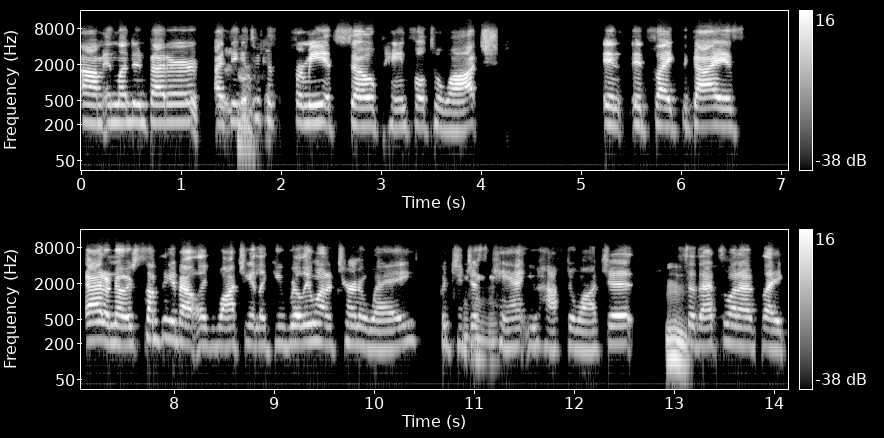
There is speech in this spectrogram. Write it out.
um, in London better. I think it's because for me it's so painful to watch and it's like the guy is I don't know, there's something about like watching it, like you really want to turn away, but you just mm-hmm. can't. You have to watch it. Mm-hmm. So that's one of like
